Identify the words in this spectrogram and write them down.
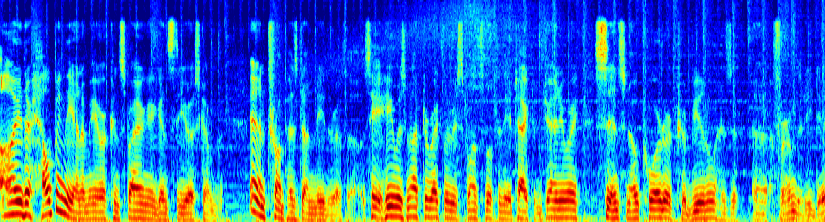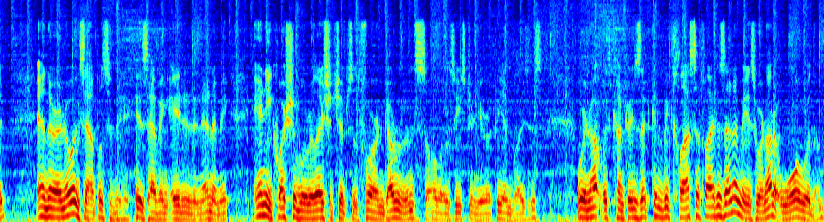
either helping the enemy or conspiring against the U.S. government. And Trump has done neither of those. He, he was not directly responsible for the attack in January, since no court or tribunal has uh, affirmed that he did. And there are no examples of his having aided an enemy. Any questionable relationships with foreign governments, all those Eastern European places, were not with countries that can be classified as enemies. We're not at war with them.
